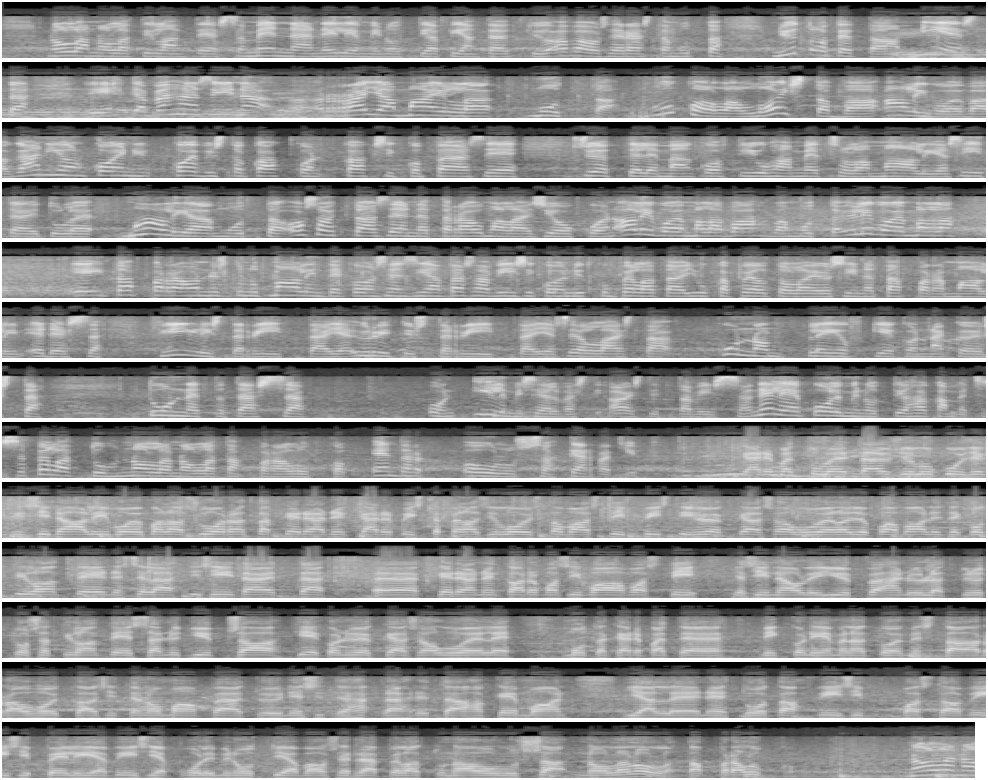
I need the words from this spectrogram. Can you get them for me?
0-0 tilanteessa mennään neljä minuuttia, pian täyttyy avauserästä, mutta nyt otetaan miestä. Ehkä vähän siinä rajamailla, mutta Lukolla loistavaa alivoivaa. Ganjon Koivisto kakkon, kaksikko pääsee syöttelemään kohti Juha Metsolan maalia. Siitä ei tule maalia, mutta osoittaa sen, että raumalaisjoukko on alivoimalla vahva, mutta ylivoimalla ei Tappara onnistunut maalintekoon sen sijaan tasaviisikoin nyt kun pelataan Jukka Peltola jo siinä Tappara maalin edessä. Fiilistä riittää ja yritystä riittää ja sellaista kunnon playoff-kiekon näköistä tunnetta tässä on ilmiselvästi aistittavissa. Neljä ja puoli minuuttia Hakametsässä pelattu, 0-0 Tappara Lukko. Entä Oulussa Kärpät Jyp? Kärpät tulee täysilukuiseksi siinä alivoimalla suoraan takeräinen Kärpistä pelasi loistavasti, pisti hyökkäysalueella jopa tilanteen. Se lähti siitä, että Keränen karvasi vahvasti ja siinä oli Jyp vähän yllättynyt tuossa tilanteessa. Nyt Jyp saa kiekon hyökkäysalueelle, mutta Kärpät Mikko Niemelän toimesta rauhoittaa sitten omaan päätyyn ja sitten lähdetään hakemaan jälleen tuota viisi vastaan viisi peliä, viisi ja puoli minuuttia avauserää pelattuna Oulussa Oulussa 0-0. Tappara Lukko.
